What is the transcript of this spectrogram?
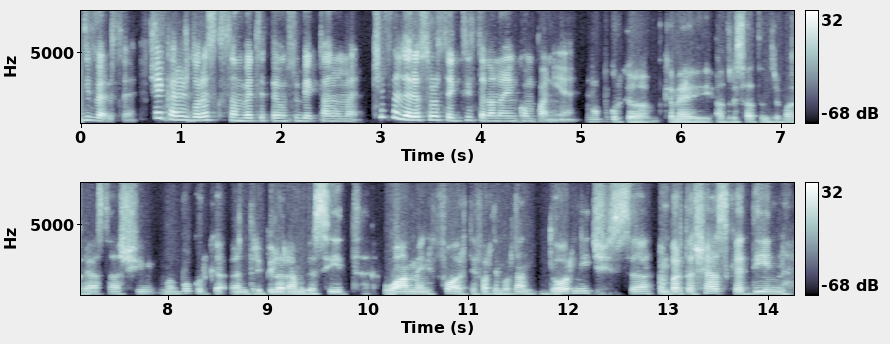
diverse. Cei care își doresc să învețe pe un subiect anume, ce fel de resurse există la noi în companie? Mă bucur că, că mi-ai adresat întrebarea asta și mă bucur că în Tripiller am găsit oameni foarte, foarte important, dornici să împărtășească din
